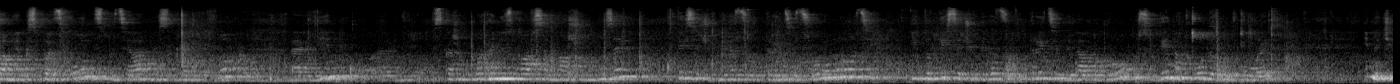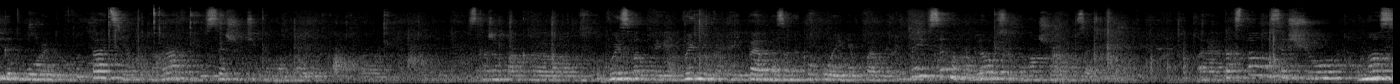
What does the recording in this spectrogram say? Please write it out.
сам як спецфонд, спеціальний секретний фонд, е, він, е, скажімо, організувався в нашому музеї в 1937 році і до 1939 року сюди надходили твори. І не тільки твори, документація, фотографії, все, що тільки могло, е, скажімо так, визвати, викликати певне занепокоєння в певних людей, все направлялося до нашого музею. Так сталося, що у нас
